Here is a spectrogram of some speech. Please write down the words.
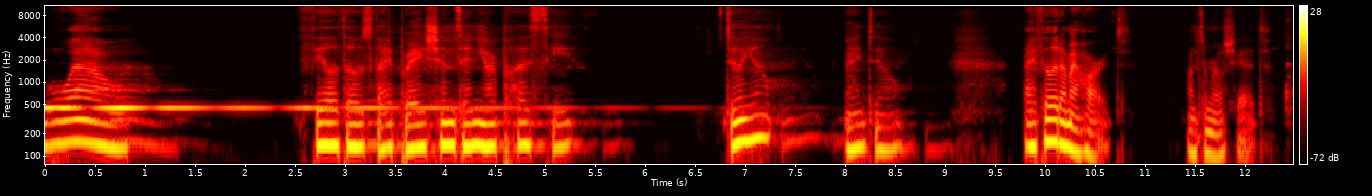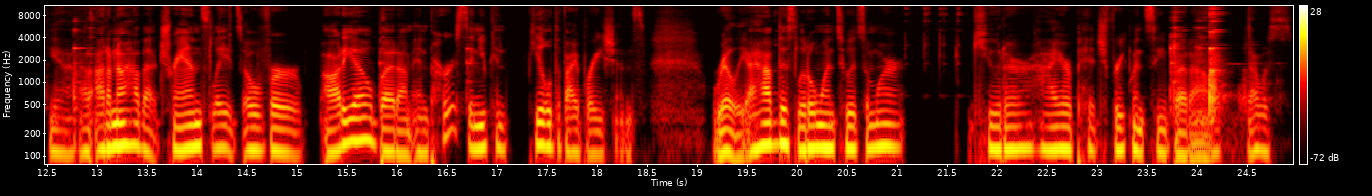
Wow. Feel those vibrations in your pussy. Do you? I do. I feel it in my heart on some real shit. Yeah, I, I don't know how that translates over audio, but um, in person you can feel the vibrations. Really, I have this little one too. It's a more cuter, higher pitch frequency, but um, that was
